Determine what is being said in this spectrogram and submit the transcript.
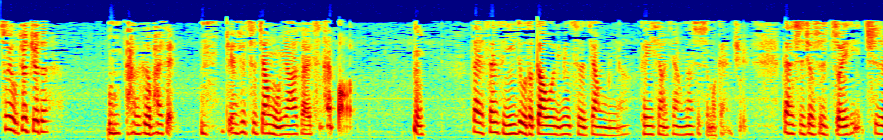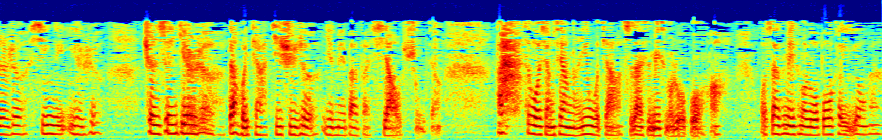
所以我就觉得，嗯，打个嗝拍谁？嗯，今天去吃姜母鸭，实在吃太饱了。嗯，在三十一度的高温里面吃姜母鸭，可以想象那是什么感觉。但是就是嘴里吃的热，心里也热，全身也热，但回家继续热，也没办法消暑这样。唉，这我想象呢，因为我家实在是没什么萝卜啊，我实在是没什么萝卜可以用啊。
